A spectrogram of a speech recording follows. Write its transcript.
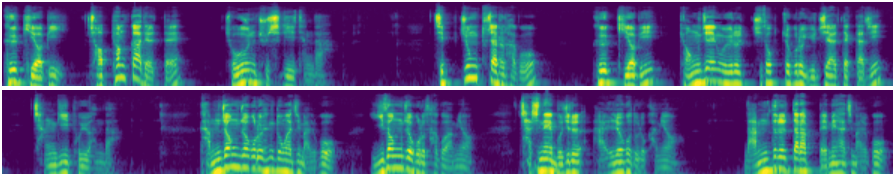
그 기업이 저평가될 때 좋은 주식이 된다. 집중 투자를 하고 그 기업이 경쟁 우위를 지속적으로 유지할 때까지 장기 보유한다. 감정적으로 행동하지 말고 이성적으로 사고하며 자신의 무지를 알려고 노력하며 남들을 따라 매매하지 말고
